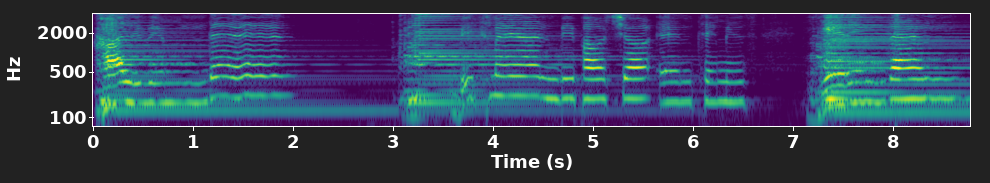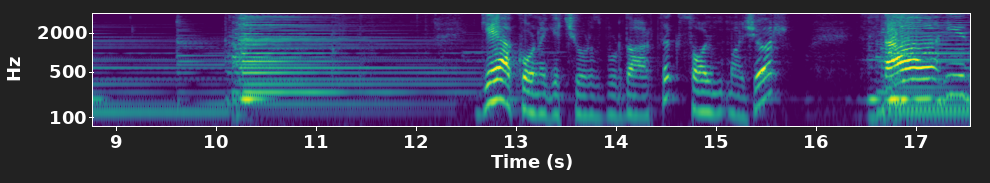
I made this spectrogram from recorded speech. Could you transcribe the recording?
Kalbimde bitmeyen bir parça en temiz yerinden G akoruna geçiyoruz burada artık. Sol majör. Sahiden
